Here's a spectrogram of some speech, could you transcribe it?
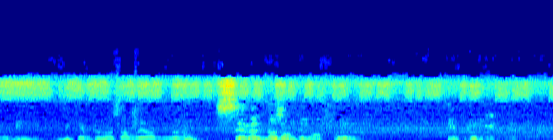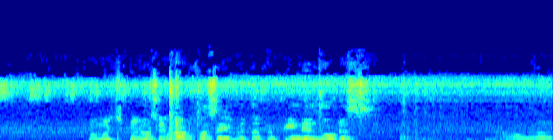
Maybe we came to know somewhere on uh, 7th or something of uh, April. How much It can was you put say? out for sale with a 15 days notice. Now, uh,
